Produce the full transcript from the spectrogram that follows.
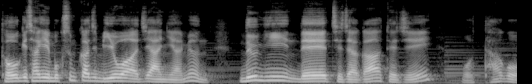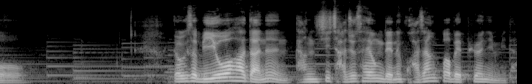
더욱이 자기 목숨까지 미워하지 아니하면 능히 내 제자가 되지 못하고 여기서 미워하다는 당시 자주 사용되는 과장법의 표현입니다.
